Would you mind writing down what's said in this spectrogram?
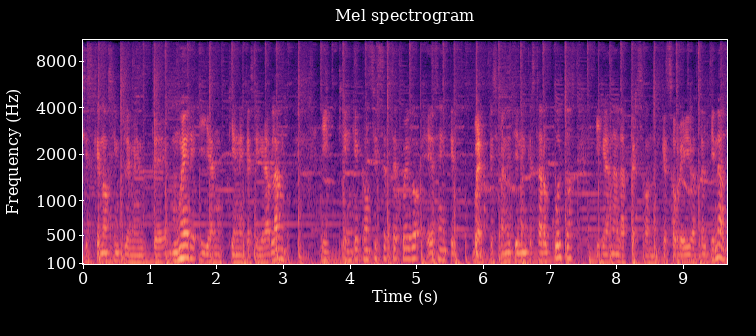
Si es que no, simplemente muere y ya no tiene que seguir hablando. ¿Y en qué consiste este juego? Es en que, bueno, principalmente tienen que estar ocultos y gana la persona que sobreviva hasta el final.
